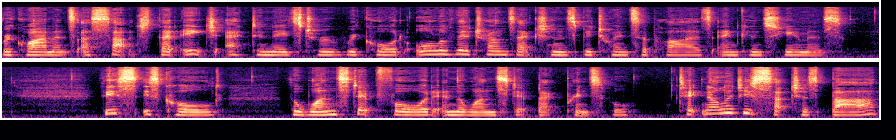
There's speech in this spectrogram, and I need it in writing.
requirements are such that each actor needs to record all of their transactions between suppliers and consumers. This is called the one step forward and the one step back principle. Technologies such as bar,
